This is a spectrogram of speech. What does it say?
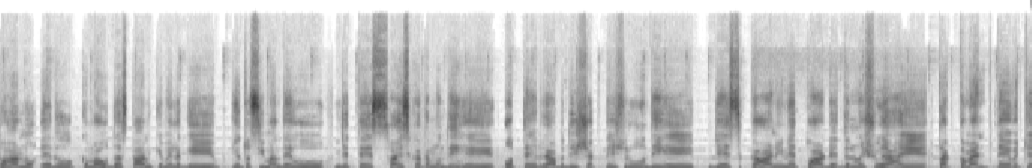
ਤੁਹਾਨੂੰ ਇਹ ਰੂਹ ਕਮਾਊ ਦਸਤਾਨ ਕਿਵੇਂ ਲੱਗੇ? ਕਿ ਤੁਸੀਂ ਮੰਨਦੇ ਹੋ, ਜਿੱਥੇ ਸਾਇੰਸ ਖਤਮ ਹੁੰਦੀ ਹੈ, ਉੱਥੇ ਰੱਬ ਦੀ ਸ਼ਕਤੀ ਸ਼ੁਰੂ ਹੁੰਦੀ ਹੈ? ਜੇ ਇਸ ਕਹਾਣੀ ਨੇ ਤੁਹਾਡੇ ਦਿਲ ਨੂੰ ਛੂਇਆ ਹੈ, ਤਾਂ ਕਮੈਂਟ ਦੇ ਵਿੱਚ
